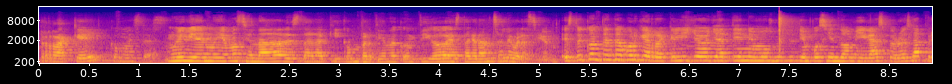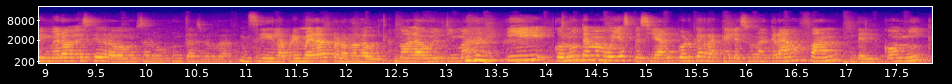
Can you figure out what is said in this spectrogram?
Raquel, ¿cómo estás? Muy bien, muy emocionada de estar aquí compartiendo contigo esta gran celebración. Estoy contenta porque Raquel y yo ya tenemos mucho tiempo siendo amigas, pero es la primera vez que grabamos algo juntas, ¿verdad? Sí, la primera, pero no la última. No la última. y con un tema muy especial porque Raquel es una gran fan del cómic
